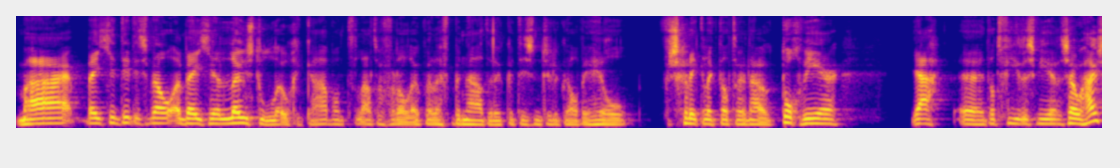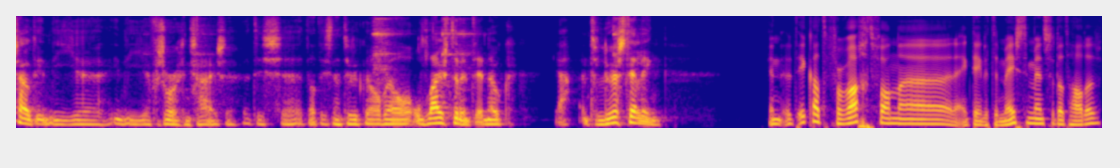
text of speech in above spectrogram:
Maar weet je, dit is wel een beetje leunstoellogica. Want laten we vooral ook wel even benadrukken. Het is natuurlijk wel weer heel verschrikkelijk dat er nou toch weer ja, eh, dat virus weer zo huishoudt in die, eh, in die verzorgingshuizen. Het is, dat is natuurlijk wel, wel ontluisterend en ook ja, een teleurstelling. En het, ik had verwacht van, eh, ik denk dat de meeste mensen dat hadden,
